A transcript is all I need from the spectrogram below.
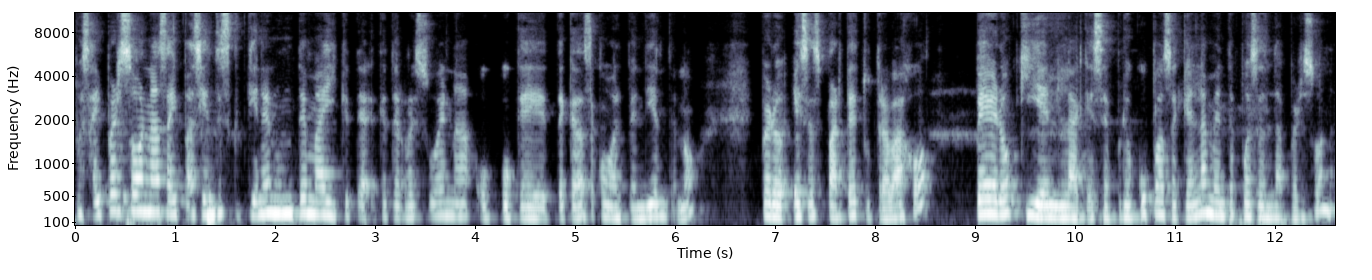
pues hay personas, hay pacientes que tienen un tema ahí que te, que te resuena o, o que te quedaste como al pendiente, ¿no? Pero esa es parte de tu trabajo, pero quien la que se preocupa o se queda en la mente, pues es la persona.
